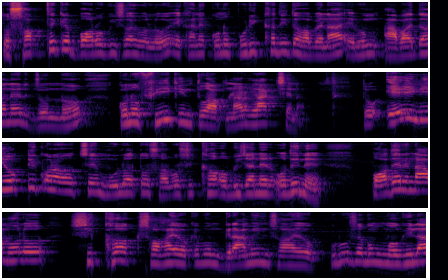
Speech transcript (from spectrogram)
তো সব থেকে বড় বিষয় হলো, এখানে কোনো পরীক্ষা দিতে হবে না এবং আবেদনের জন্য কোনো ফি কিন্তু আপনার লাগছে না। তো এই নিয়োগটি করা হচ্ছে মূলত সর্বশিক্ষা অভিযানের অধীনে। পদের নাম হলো শিক্ষক, সহায়ক এবং গ্রামীণ সহায়ক, পুরুষ এবং মহিলা,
